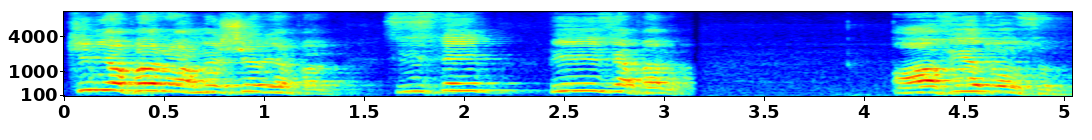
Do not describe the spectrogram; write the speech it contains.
Kim yapar? Ahmet Şev yapar. Siz isteyin, biz yapalım. Afiyet olsun.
